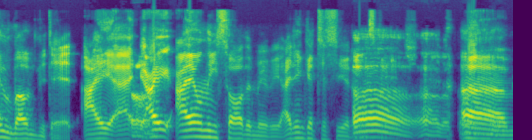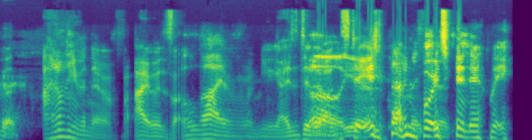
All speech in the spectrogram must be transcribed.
I loved it. I I, Oh. I I only saw the movie. I didn't get to see it on oh, stage. oh, the, Um, okay. I don't even know if I was alive when you guys did it Oh, on yeah, stage. Unfortunately,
